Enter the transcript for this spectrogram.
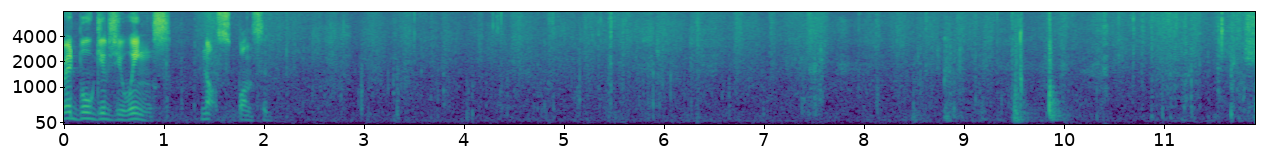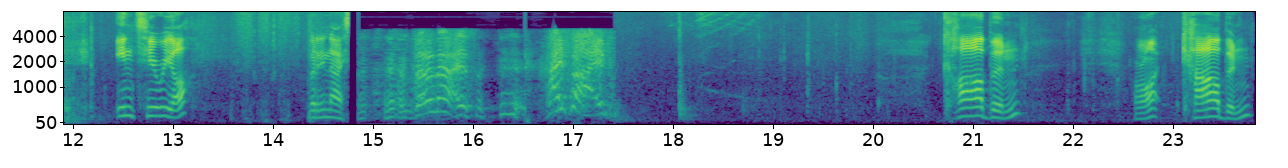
Red Bull gives you wings. Not sponsored. Interior, very nice. Very nice. High five. Carbon, all right, carbon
